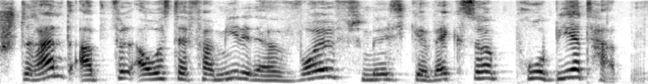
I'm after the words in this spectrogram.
Strandapfel aus der Familie der Wolfsmilchgewächse probiert hatten.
